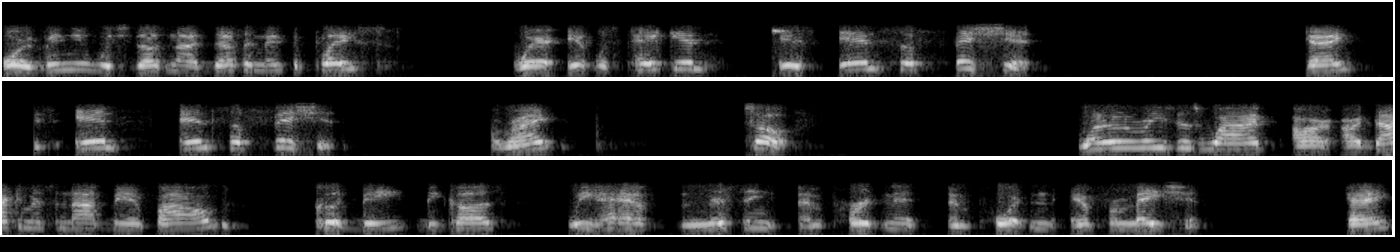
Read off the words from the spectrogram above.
or a venue which does not designate the place where it was taken is insufficient. Okay? It's in, insufficient. All right? So, one of the reasons why our, our documents are not being filed could be because we have missing and pertinent, important information. Okay?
